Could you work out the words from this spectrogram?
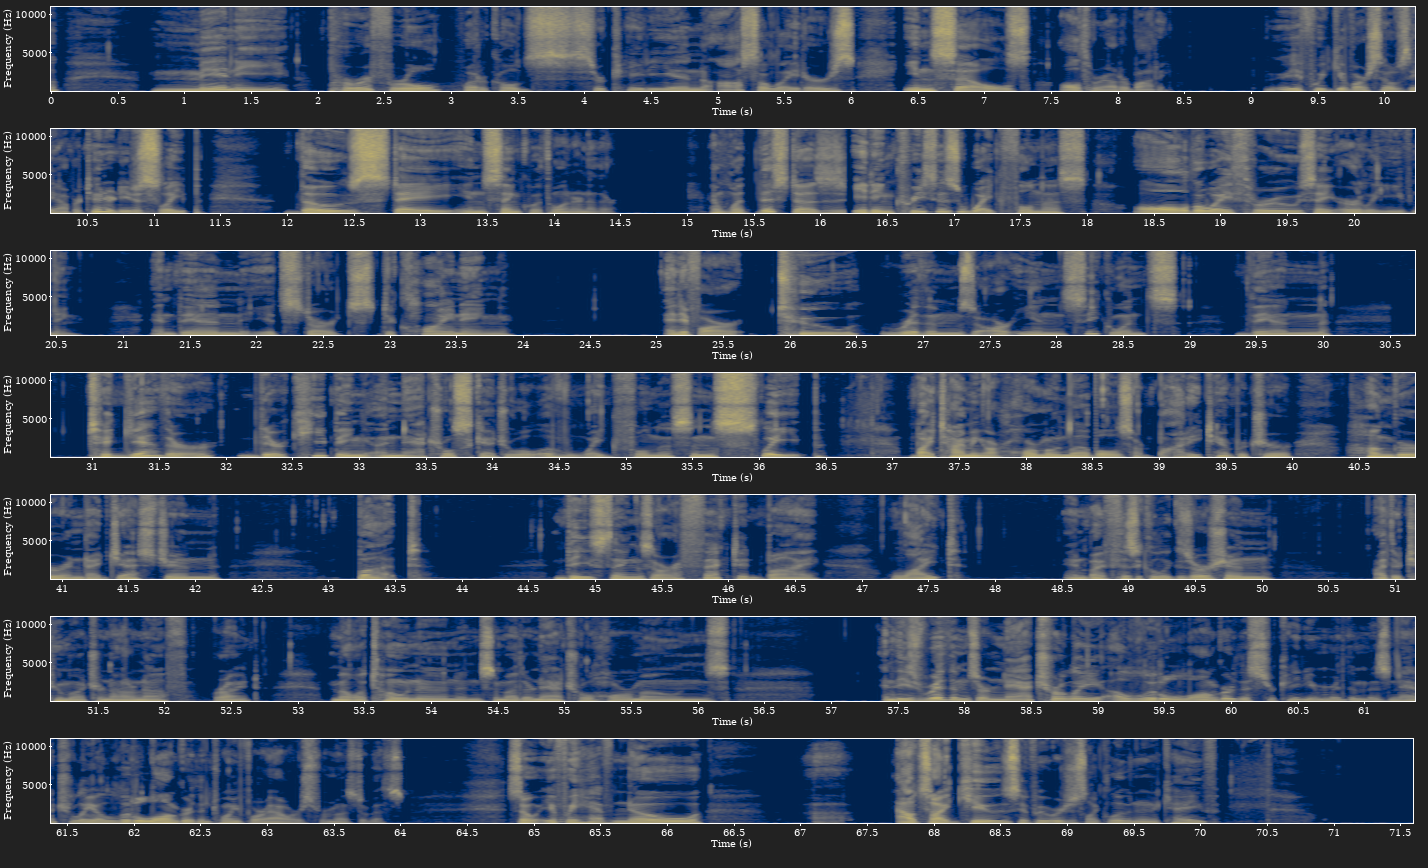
many peripheral, what are called circadian oscillators in cells all throughout our body. If we give ourselves the opportunity to sleep, those stay in sync with one another. And what this does is it increases wakefulness all the way through, say, early evening. And then it starts declining. And if our two rhythms are in sequence, then Together, they're keeping a natural schedule of wakefulness and sleep by timing our hormone levels, our body temperature, hunger, and digestion. But these things are affected by light and by physical exertion, either too much or not enough, right? Melatonin and some other natural hormones, and these rhythms are naturally a little longer. The circadian rhythm is naturally a little longer than 24 hours for most of us. So if we have no uh, outside cues, if we were just like living in a cave,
